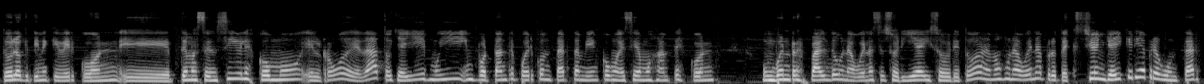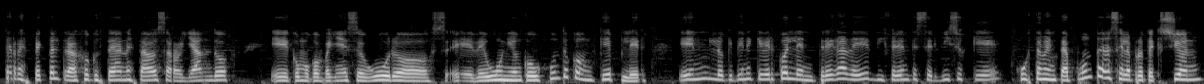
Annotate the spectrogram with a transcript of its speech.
todo lo que tiene que ver con eh, temas sensibles como el robo de datos y allí es muy importante poder contar también, como decíamos antes, con un buen respaldo, una buena asesoría y sobre todo además una buena protección. Y ahí quería preguntarte respecto al trabajo que ustedes han estado desarrollando eh, como compañía de seguros eh, de Unión, conjunto con Kepler en lo que tiene que ver con la entrega de diferentes servicios que justamente apuntan hacia la protección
